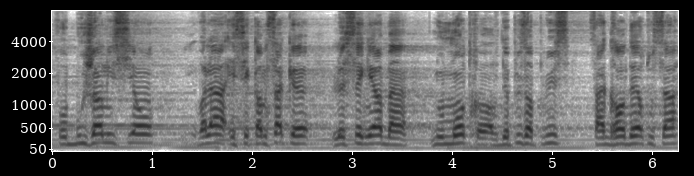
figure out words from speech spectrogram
il faut bouger en mission. Voilà, et c'est comme ça que le Seigneur ben, nous montre de plus en plus sa grandeur, tout ça.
